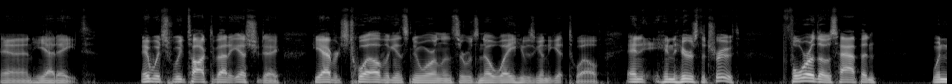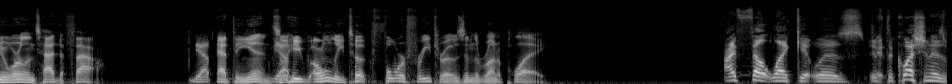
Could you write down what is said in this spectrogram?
and he had eight, in which we talked about it yesterday. He averaged 12 against New Orleans. There was no way he was going to get 12. And, and here's the truth four of those happened when New Orleans had to foul Yep. at the end. So Yep. he only took four free throws in the run of play. I felt like it was. If the question is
